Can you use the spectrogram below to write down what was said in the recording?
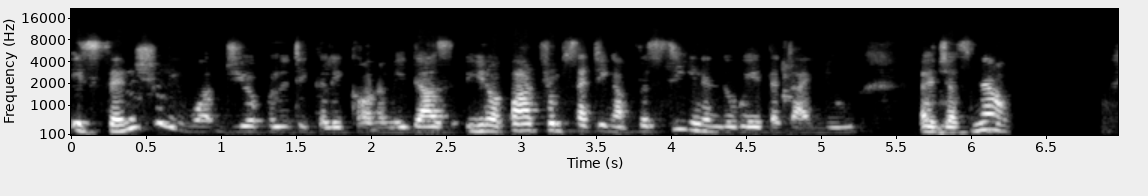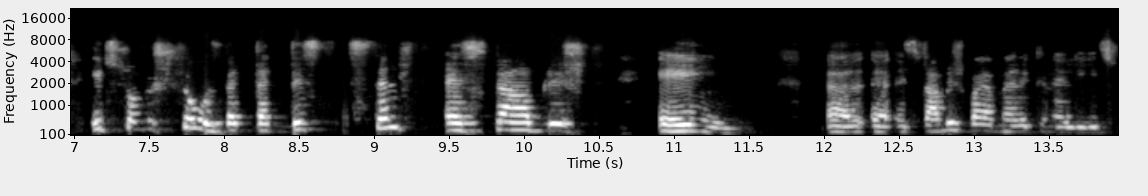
essentially what geopolitical economy does, you know, apart from setting up the scene in the way that I do uh, just now, it sort of shows that, that this self-established aim uh, uh, established by American elites,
